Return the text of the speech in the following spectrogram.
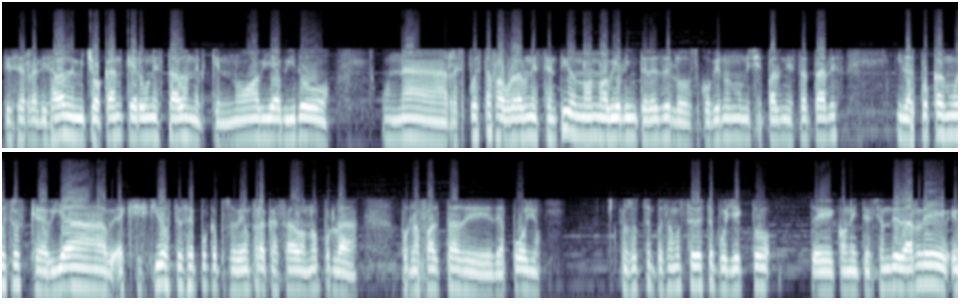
que se realizaban en Michoacán, que era un estado en el que no había habido una respuesta favorable en este sentido, no, no había el interés de los gobiernos municipales ni estatales y las pocas muestras que había existido hasta esa época pues habían fracasado no por la por la falta de, apoyo. Nosotros empezamos a hacer este proyecto eh, con la intención de darle eh,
